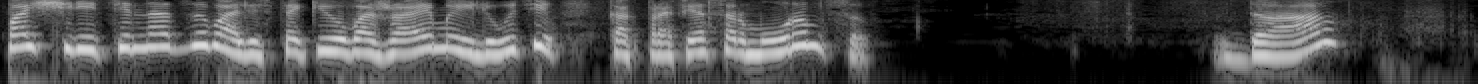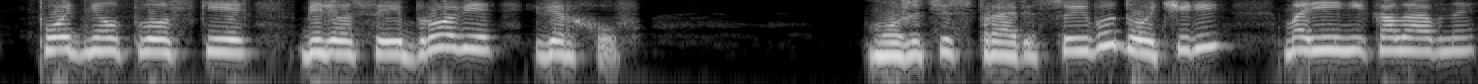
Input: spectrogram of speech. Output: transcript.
поощрительно отзывались такие уважаемые люди, как профессор Муромцев. «Да», — поднял плоские белесые брови Верхов. Можете справиться у его дочери, Марии Николаевны.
